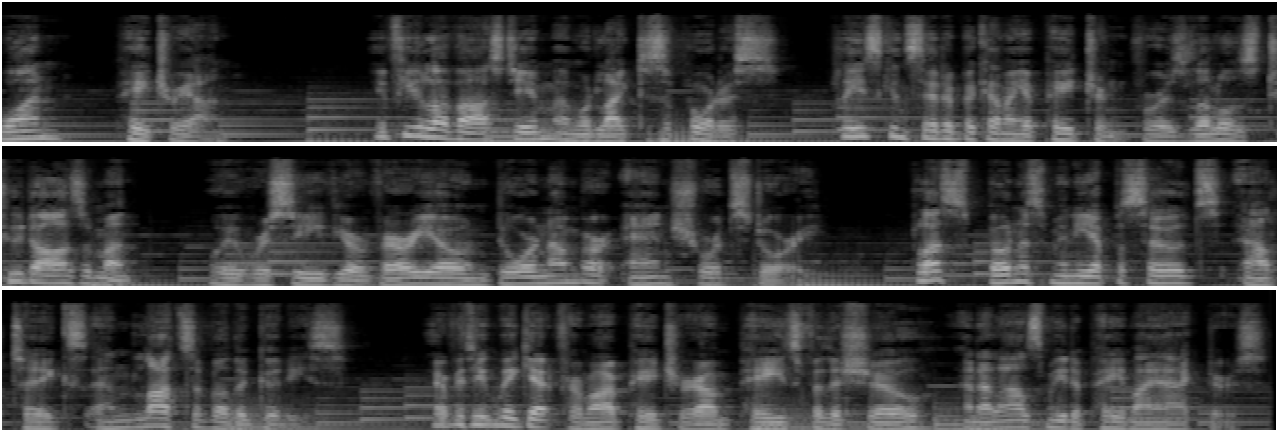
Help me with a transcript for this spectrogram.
1. Patreon. If you love Ostium and would like to support us, please consider becoming a patron for as little as $2 a month. We will receive your very own door number and short story, plus bonus mini episodes, outtakes, and lots of other goodies. Everything we get from our Patreon pays for the show and allows me to pay my actors,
